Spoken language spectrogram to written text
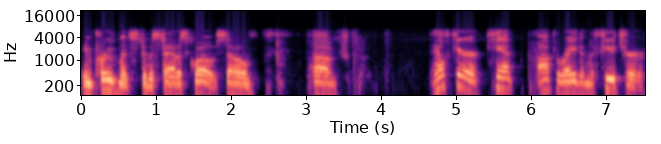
improvements to the status quo. So, uh, healthcare can't operate in the future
